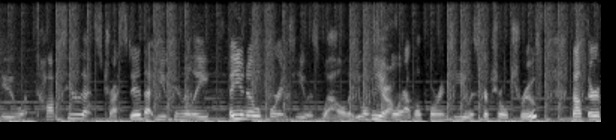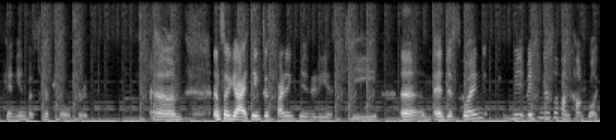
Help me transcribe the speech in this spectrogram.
to talk to that's trusted, that you can really that you know will pour into you as well, that you won't Yeah. pour out, they'll pour into you with scriptural truth, not their opinion, but scriptural truth. Um, and so yeah, I think just finding community is key, um, and just going making yourself uncomfortable. Like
